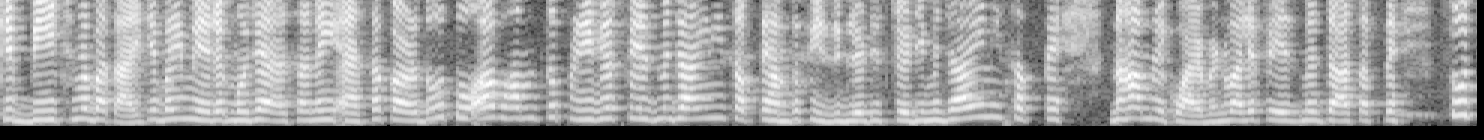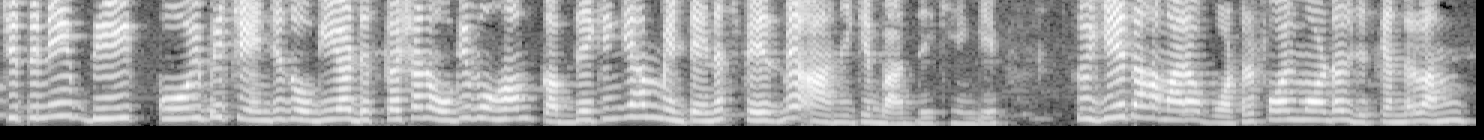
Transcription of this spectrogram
के बीच में बताए कि भाई मेरे मुझे ऐसा नहीं ऐसा कर दो तो अब हम तो प्रीवियस फ़ेज़ में जा ही नहीं सकते हम तो फिजिबिलिटी स्टडी में जा ही नहीं सकते ना हम रिक्वायरमेंट वाले फ़ेज़ में जा सकते। सो so, जितनी भी कोई भी चेंजेस होगी या डिस्कशन होगी वो हम कब देखेंगे? हम मेंटेनेंस फ़ेज़ में आने के बाद देखेंगे। सो so, ये था हमारा वाटरफॉल मॉडल जिसके अंदर हम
